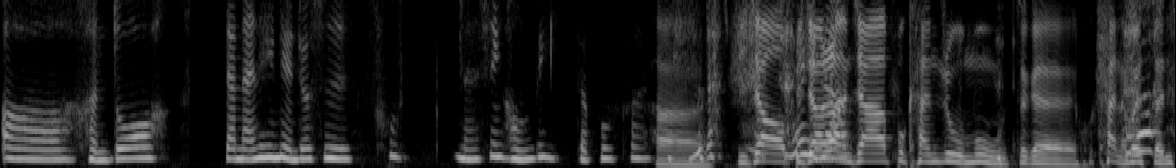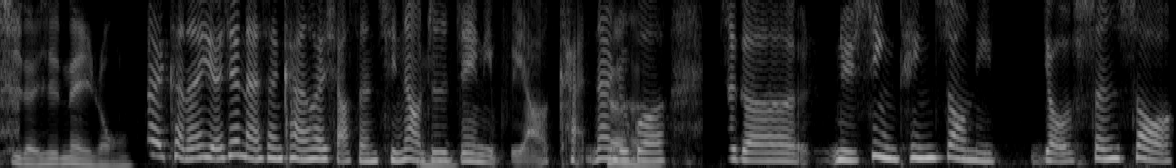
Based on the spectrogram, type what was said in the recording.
呃很多讲难听点就是负。男性红利的部分，呃，比较比较让人家不堪入目，这个看了会生气的一些内容。对，可能有一些男生看了会小生气，那我就是建议你不要看。那如果这个女性听众你有深受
